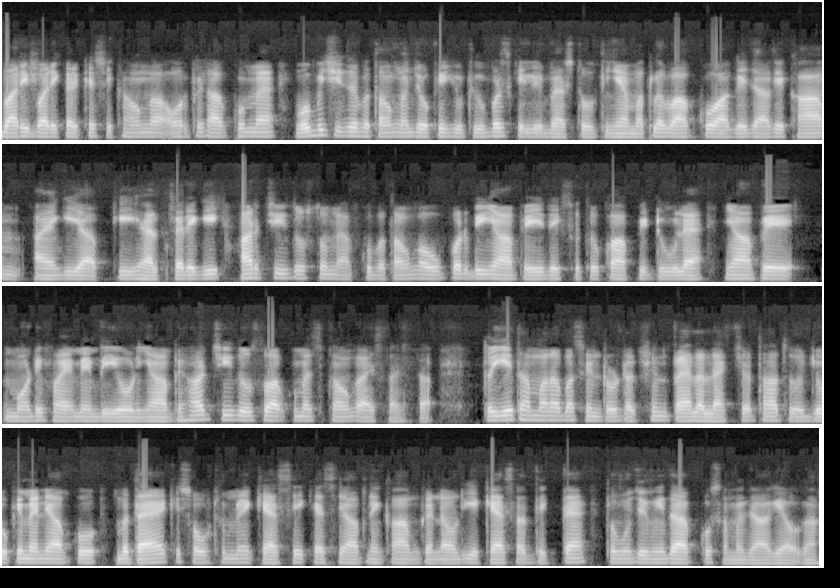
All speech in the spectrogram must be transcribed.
बारी बारी करके सिखाऊँगा और फिर आपको मैं वो भी चीज़ें बताऊँगा जो कि यूट्यूबर्स के लिए बेस्ट होती हैं। मतलब आपको आगे जाके काम आएगी, आपकी हेल्प करेगी। हर चीज़ दोस्तों मैं आपको बताऊँगा। ऊपर भी यहाँ पे देख सकते हो काफ़ी टूल है। यहाँ पे मॉडिफाई में भी और यहाँ पे हर चीज़ दोस्तों आपको मैं सिखाऊँगा आहिस्ता आहिस्ता तो ये था हमारा बस इंट्रोडक्शन पहला लेक्चर था। तो जो कि मैंने आपको बताया कि सॉफ्टवेयर में कैसे कैसे आपने काम करना और ये कैसा दिखता है तो मुझे उम्मीद है आपको समझ आ गया होगा।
